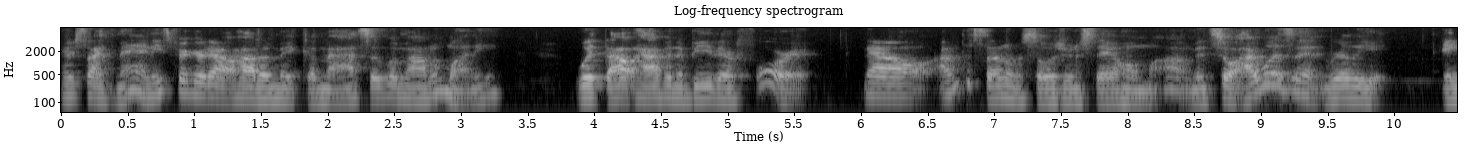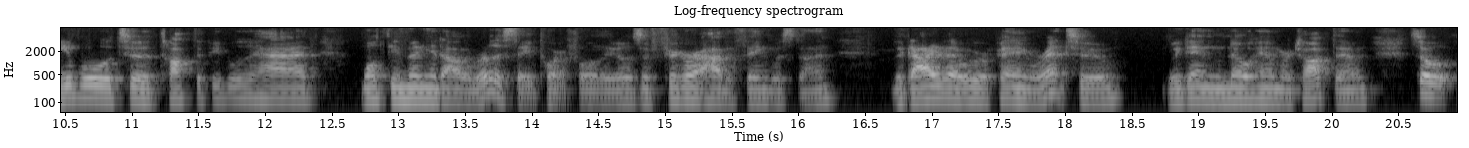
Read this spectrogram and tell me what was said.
And it's like, man, he's figured out how to make a massive amount of money without having to be there for it. Now, I'm the son of a soldier and a stay at home mom. And so I wasn't really able to talk to people who had multi million dollar real estate portfolios and figure out how the thing was done. The guy that we were paying rent to, We didn't know him or talk to him. So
